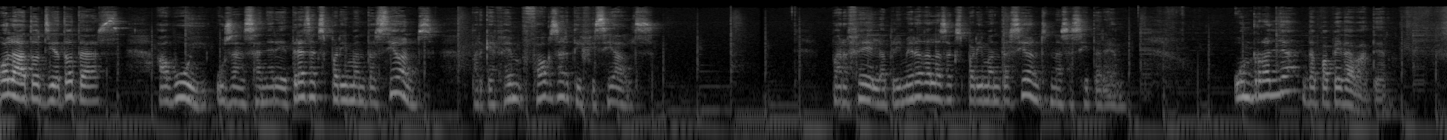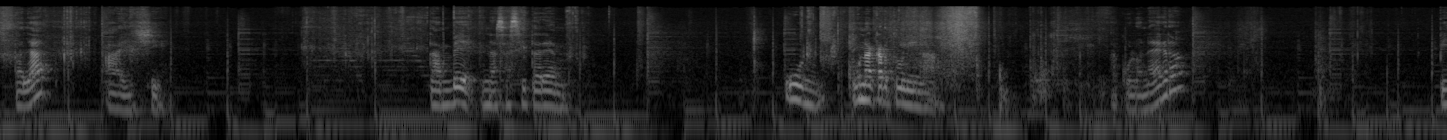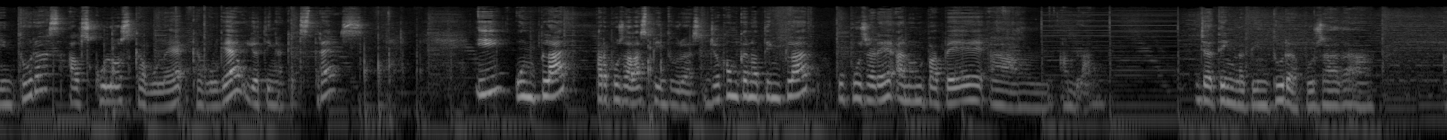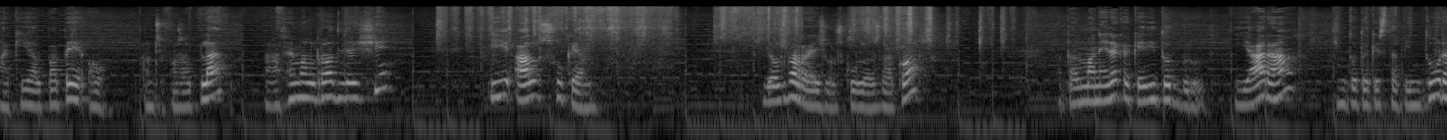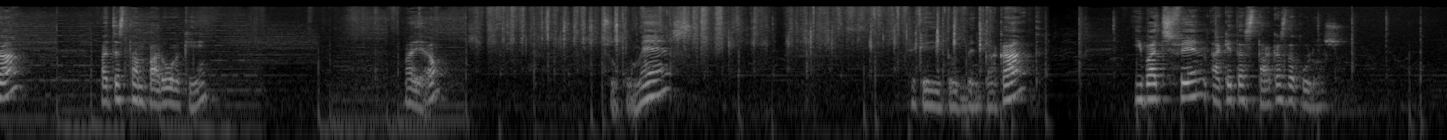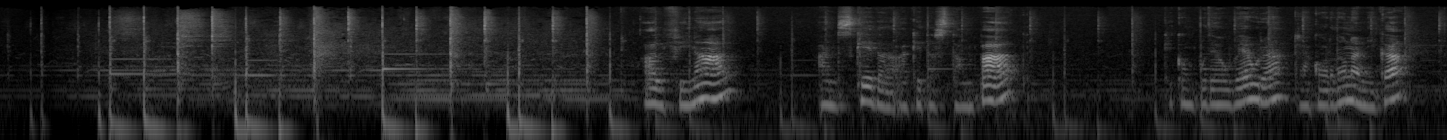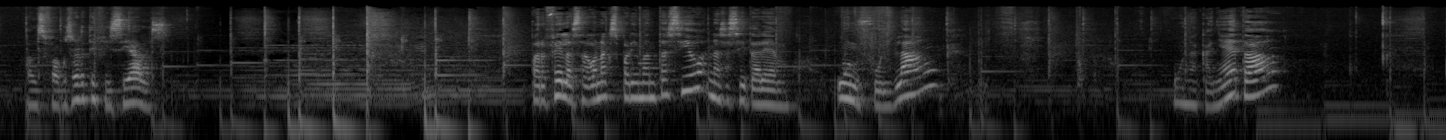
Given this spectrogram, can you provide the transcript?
Hola a tots i a totes! Avui us ensenyaré tres experimentacions perquè fem focs artificials. Per fer la primera de les experimentacions necessitarem un rotlle de paper de vàter, tallat així. També necessitarem un, una cartolina de color negre, pintures, els colors que, vole, que vulgueu, jo tinc aquests tres, i un plat per posar les pintures. Jo, com que no tinc plat, ho posaré en un paper en, en blanc. Ja tinc la pintura posada aquí al paper, o com si fos el plat. Agafem el rotlle així i el suquem. Jo els barrejo, els colors, d'acord? De tal manera que quedi tot brut. I ara, amb tota aquesta pintura, vaig estampar-ho aquí. Veieu? Suco més, que quedi tot ben tacat, i vaig fent aquestes taques de colors. Al final ens queda aquest estampat que com podeu veure recorda una mica els focs artificials. Per fer la segona experimentació necessitarem un full blanc, una canyeta,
